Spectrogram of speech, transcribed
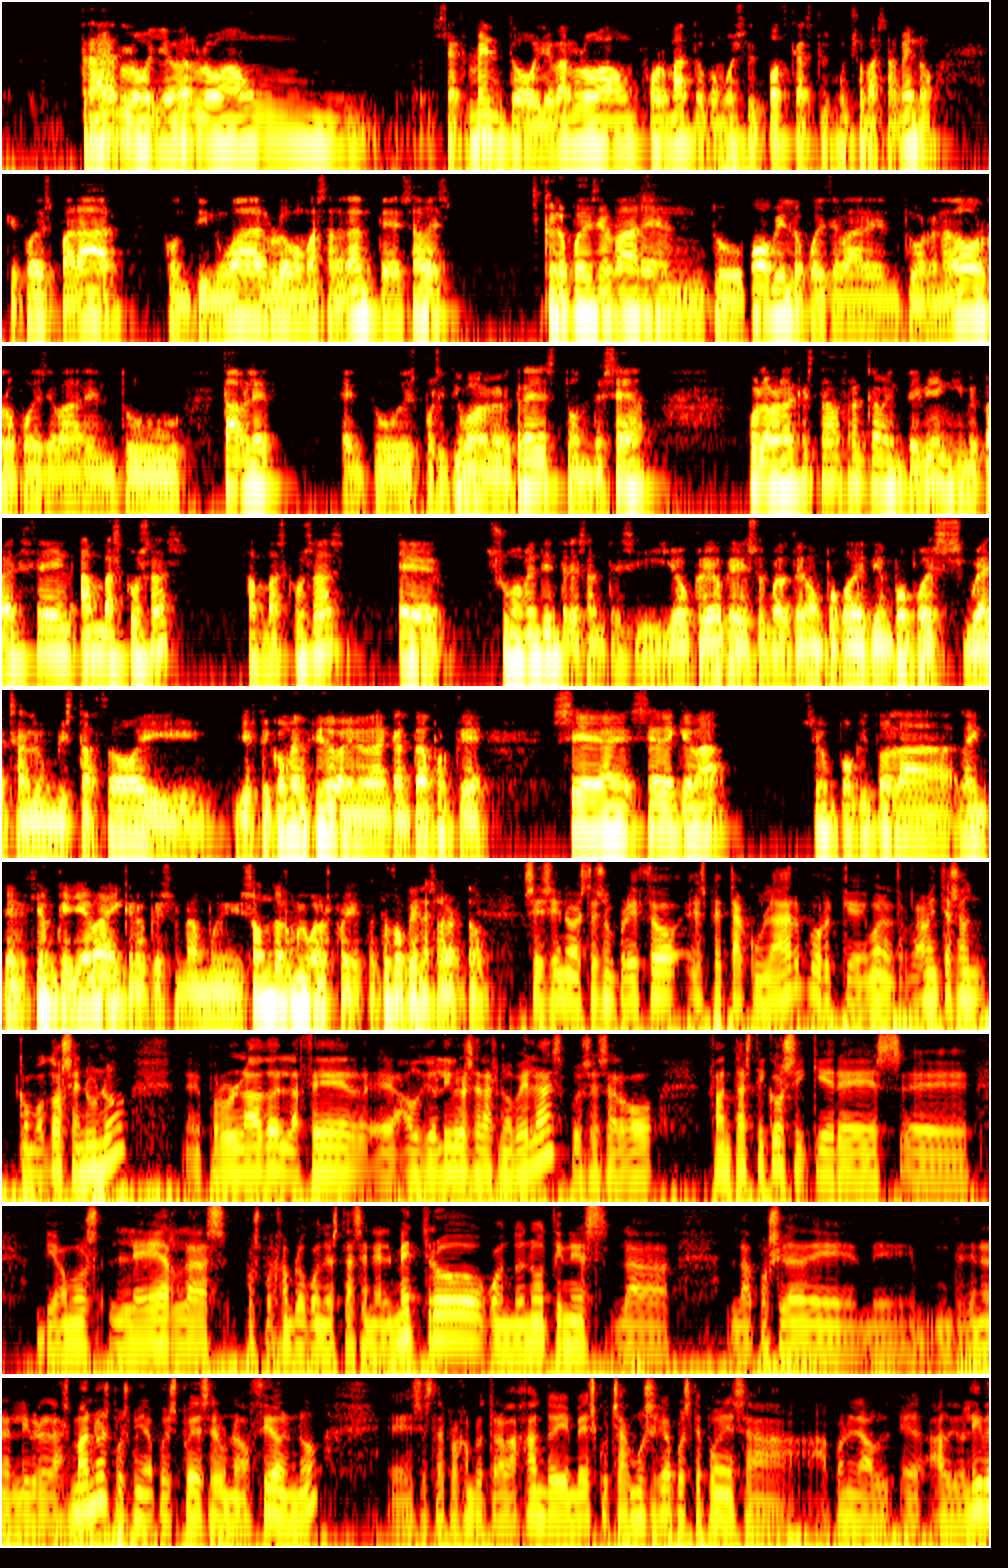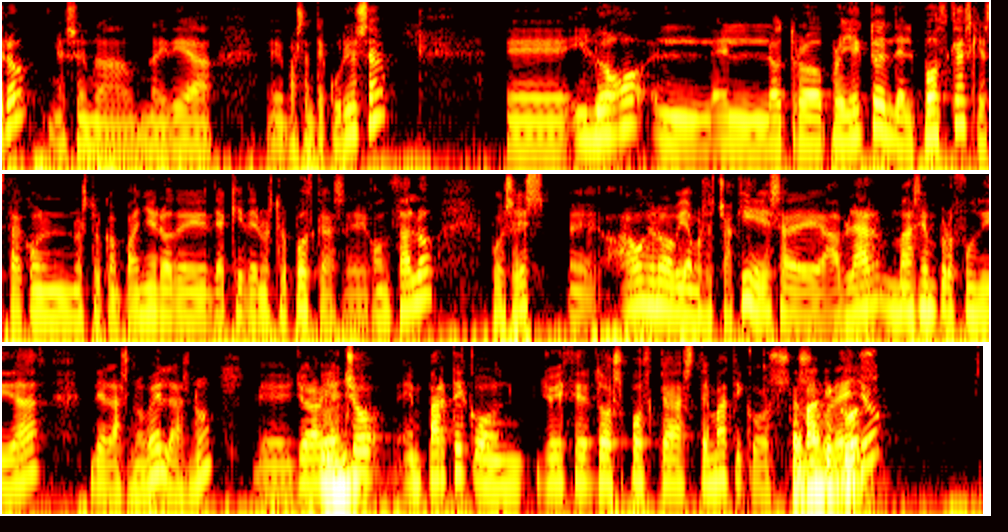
traerlo llevarlo a un segmento o llevarlo a un formato como es el podcast, que es mucho más ameno, que puedes parar, continuar luego más adelante, ¿sabes? Que lo puedes llevar en tu móvil, lo puedes llevar en tu ordenador, lo puedes llevar en tu tablet, en tu dispositivo MP3, donde sea. Pues la verdad que está francamente bien y me parecen ambas cosas, ambas cosas, eh, sumamente interesantes. Y yo creo que eso, cuando tenga un poco de tiempo, pues voy a echarle un vistazo y, estoy convencido que a mí me va a encantar porque sé, sé de qué va, sé un poquito la, la intención que lleva y creo que es una muy, son dos muy buenos proyectos. ¿Tú qué opinas, Alberto? Sí, sí, no, este es un proyecto espectacular porque, bueno, realmente son como dos en uno. Eh, por un lado, el hacer eh, audiolibros de las novelas, pues es algo fantástico si quieres, eh, digamos, leerlas, pues por ejemplo, cuando estás en el metro, cuando no tienes la, la posibilidad de, de- de tener el libro en las manos, pues mira, pues puede ser una opción, ¿no? Eh, si estás, por ejemplo, trabajando y en vez de escuchar música, pues te pones a, a poner eh, audiolibro. Es una, una idea eh, bastante curiosa. Eh, y luego el, el otro proyecto, el del podcast, que está con nuestro compañero de, de aquí de nuestro podcast, eh, Gonzalo, pues es eh, algo que no habíamos hecho aquí, es eh, hablar más en profundidad de las novelas, ¿no? Eh, yo lo había hecho en parte con, yo hice dos podcasts temáticos, sobre Temáticos. ello.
